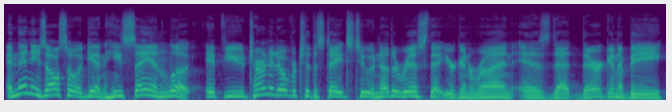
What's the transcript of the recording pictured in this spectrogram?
And then he's also, again, he's saying, look, if you turn it over to the states, too, another risk that you're going to run is that they're going to be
